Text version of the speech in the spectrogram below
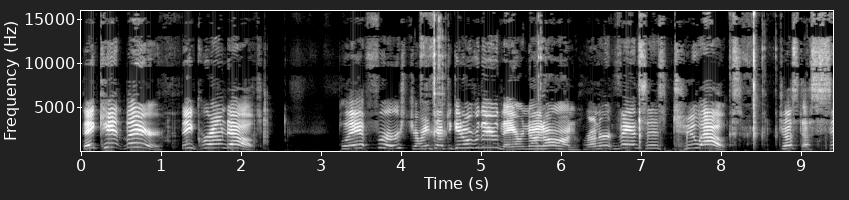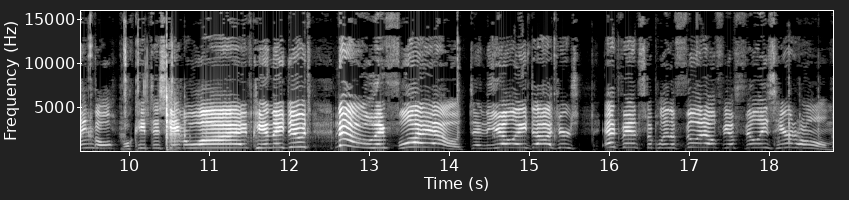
They can't there. They ground out. Play it first. Giants have to get over there. They are not on. Runner advances. Two outs. Just a single will keep this game alive. Can they do it? No, they fly out. And the LA Dodgers advance to play the Philadelphia Phillies here at home.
